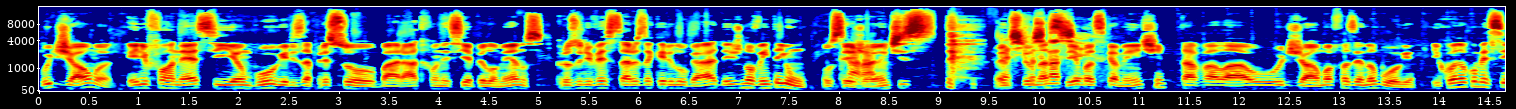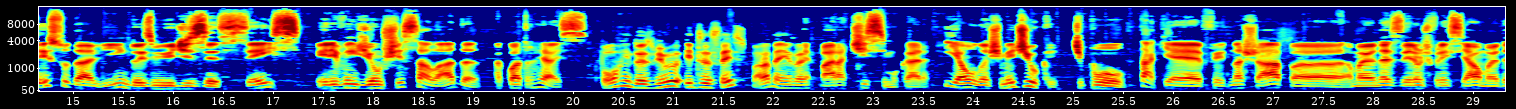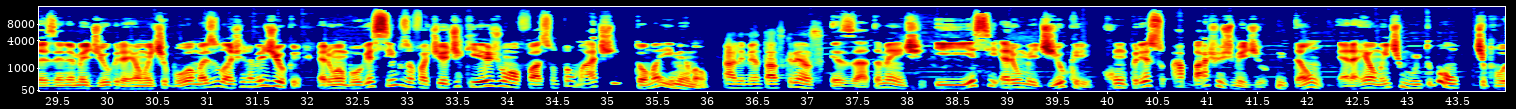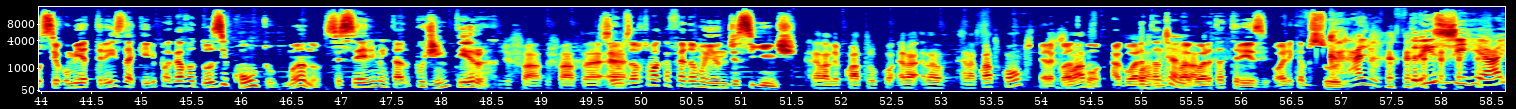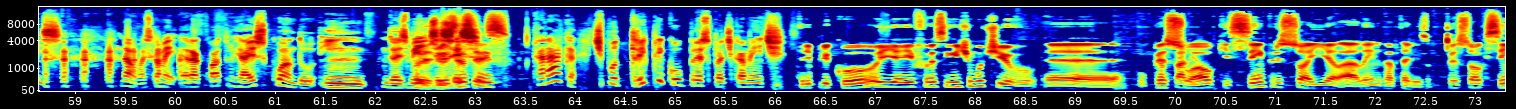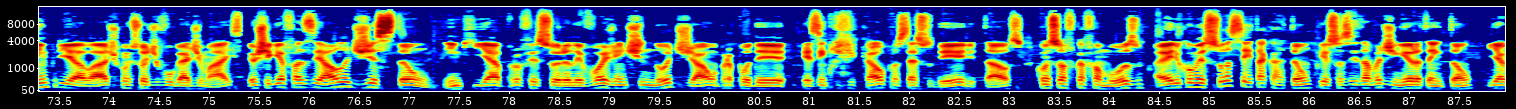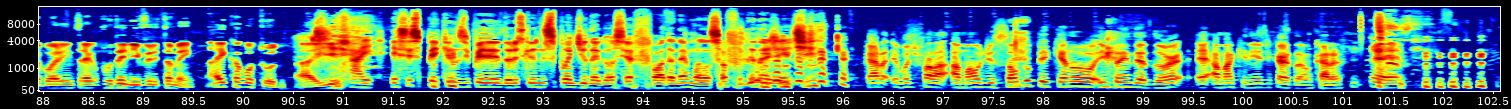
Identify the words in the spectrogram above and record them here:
o Djalma, ele fornece hambúrgueres a preço barato, fornecia pelo menos, para os universitários daquele lugar desde 91. Ou seja, Caralho. antes, antes de eu nascer, nascer, basicamente, tava lá o Djalma fazendo hambúrguer. E quando eu comecei a estudar ali, em 2016, ele vendia um X-salada a 4 reais. Porra, em 2016? Parabéns, velho. É baratíssimo, cara. E é um lanche medíocre. Tipo, tá, que é feito na chapa, a maionese dele é um diferencial, a maionese dele é medíocre, é realmente boa, mas o lanche era medíocre. Era um hambúrguer simples, uma fatia de queijo, um alface, um tomate. Toma aí, meu irmão. Alimentar as crianças. Exatamente. E esse era um medíocre com preço abaixo de medíocre. Então, era realmente muito bom. Tipo, você comia três daquele e pagava 12 conto. Mano, você seria alimentado pro dia inteiro. De fato, de fato. É, Você não precisava tomar café da manhã no dia seguinte. Caralho, quatro. Era, era, era quatro contos? Era quatro contos. Agora, Pô, tá, agora tá 13. Olha que absurdo. Caralho, 13 reais? não, mas calma aí. Era 4 reais quando? Em 2016? 2016. Caraca, tipo, triplicou o preço praticamente. Triplicou e aí foi o seguinte motivo. É, o pessoal que sempre só ia lá, além do capitalismo, o pessoal que sempre ia lá, acho que começou a divulgar demais. Eu cheguei a fazer aula de gestão em que a professora levou a gente no Djalma para poder exemplificar o processo dele e tal. Começou a ficar famoso. Aí ele começou a aceitar cartão, porque só aceitava dinheiro até então. E agora ele entrega por delivery também. Aí cagou tudo. Aí. Ai, esses pequenos empreendedores querendo expandir o negócio é foda, né, mano? Só fudendo a gente. Cara, eu vou te falar, a maldição do pequeno empreendedor é a maquininha de cartão, cara. É.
